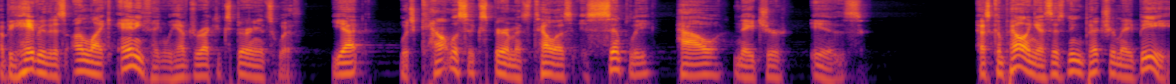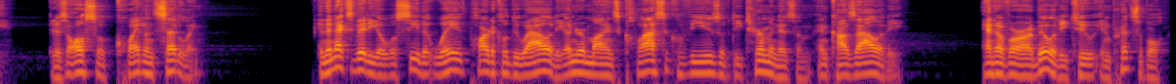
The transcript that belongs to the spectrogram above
a behavior that is unlike anything we have direct experience with, yet which countless experiments tell us is simply how nature is. As compelling as this new picture may be, it is also quite unsettling. In the next video, we'll see that wave-particle duality undermines classical views of determinism and causality, and of our ability to, in principle,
